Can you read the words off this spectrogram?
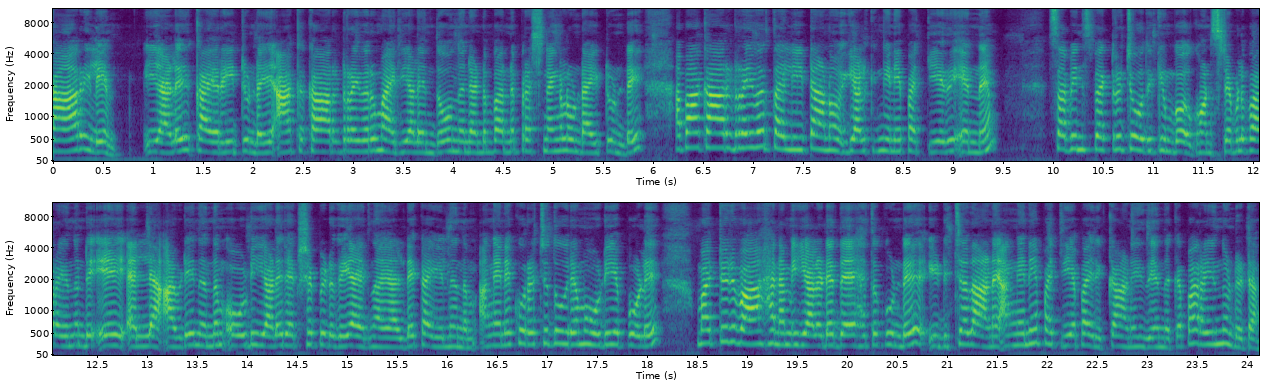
കാറിലെ ഇയാൾ കയറിയിട്ടുണ്ട്. ആ കാർ ഡ്രൈവറുമായിട്ട് ഇയാൾ എന്തോ ഒന്നും രണ്ടും പറഞ്ഞ് പ്രശ്നങ്ങൾ ഉണ്ടായിട്ടുണ്ട്. അപ്പോൾ ആ കാർ ഡ്രൈവർ തല്ലിയിട്ടാണോ ഇയാൾക്ക് ഇങ്ങനെ പറ്റിയത് എന്ന് സബ് ഇൻസ്പെക്ടർ ചോദിക്കുമ്പോൾ കോൺസ്റ്റബിൾ പറയുന്നുണ്ട് ഏ അല്ല അവിടെ നിന്നും ഓടി ഇയാൾ രക്ഷപ്പെടുകയായിരുന്നു അയാളുടെ കയ്യിൽ നിന്നും. അങ്ങനെ കുറച്ച് ദൂരം ഓടിയപ്പോൾ മറ്റൊരു വാഹനം ഇയാളുടെ ദേഹത്ത് കൊണ്ട് ഇടിച്ചതാണ്. അങ്ങനെ പറ്റിയ പരിക്കാണ് ഇത് എന്നൊക്കെ പറയുന്നുണ്ട് കേട്ടോ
